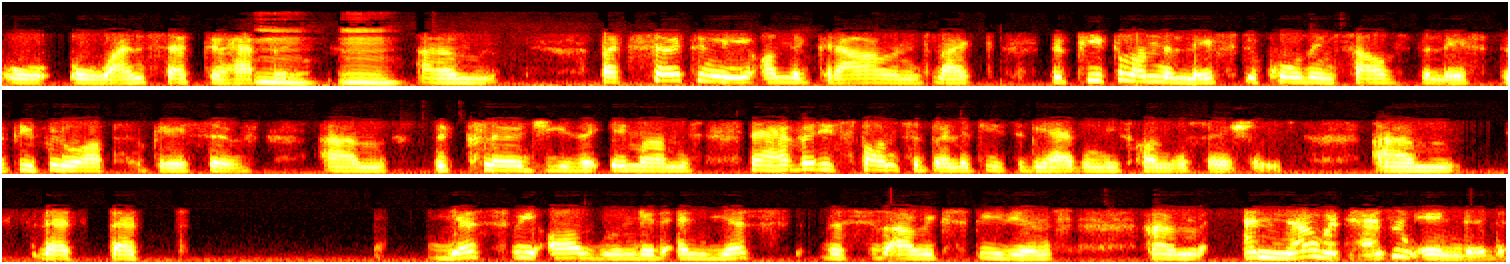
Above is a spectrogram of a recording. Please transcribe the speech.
or, or wants that to happen. Mm, mm. Um, but certainly on the ground, like the people on the left who call themselves the left, the people who are progressive, um, the clergy, the imams, they have a responsibility to be having these conversations. Um, that that yes, we are wounded, and yes, this is our experience, um, and no, it hasn't ended.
